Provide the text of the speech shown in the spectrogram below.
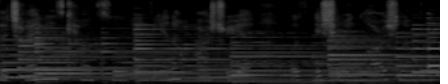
the Chinese Council in Vienna, Austria, was issuing large numbers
